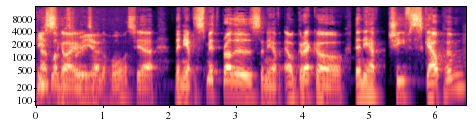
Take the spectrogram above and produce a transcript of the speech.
He's That's the guy three, who's yeah. on the horse. Yeah. Then you have the Smith brothers. Then you have El Greco. Then you have Chief Scalpem.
